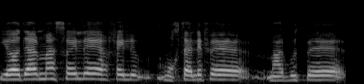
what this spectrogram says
یا در مسائل خیلی مختلف مربوط به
